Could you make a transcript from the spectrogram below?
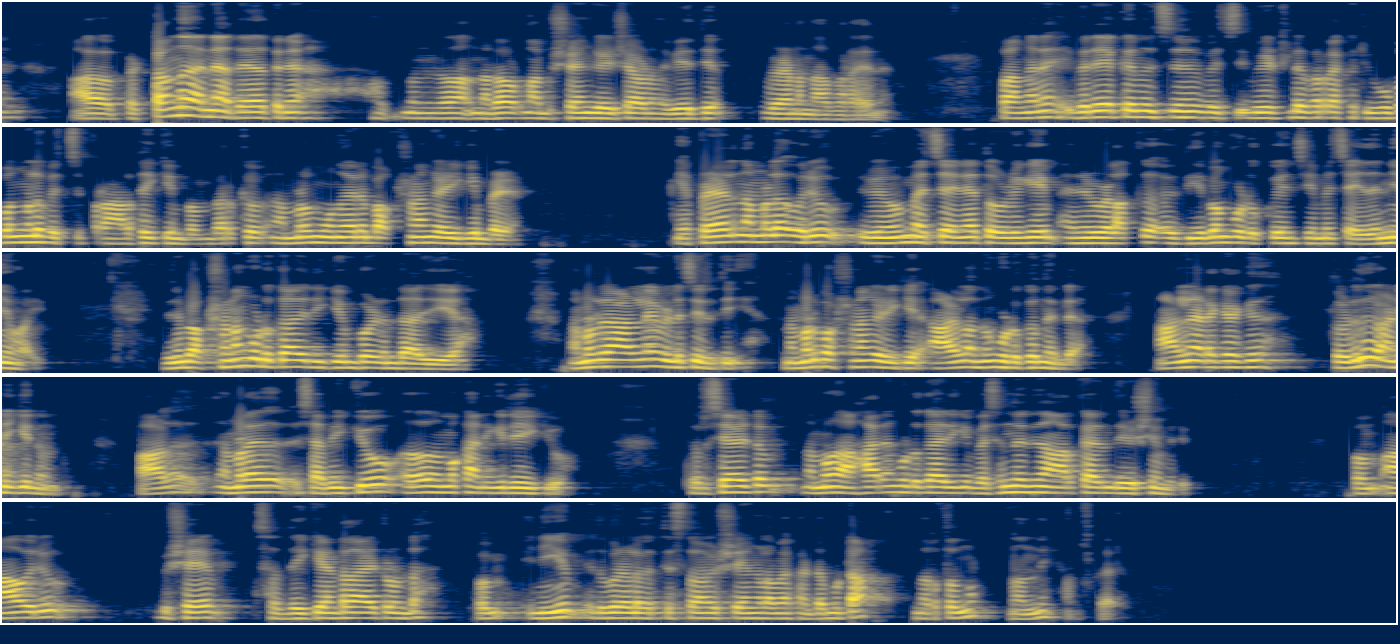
പെട്ടെന്ന് തന്നെ അദ്ദേഹത്തിന് നട തുറന്ന് അഭിഷേകം കഴിച്ച് അവിടെ നിവേദ്യം വേണമെന്നാണ് പറയുന്നത് അപ്പം അങ്ങനെ ഇവരെയൊക്കെ എന്ന് വെച്ച് വെച്ച് വീട്ടിൽ ഇവരുടെയൊക്കെ രൂപങ്ങൾ വെച്ച് പ്രാർത്ഥിക്കുമ്പം ഇവർക്ക് നമ്മൾ മൂന്നുനേരം ഭക്ഷണം കഴിക്കുമ്പോഴേ എപ്പോഴും നമ്മൾ ഒരു രൂപം വെച്ച് അതിനെ തൊഴുകയും അതിന് വിളക്ക് ദീപം കൊടുക്കുകയും ചെയ്യുമ്പോൾ ചൈതന്യമായി. ഇതിന് ഭക്ഷണം കൊടുക്കാതിരിക്കുമ്പോൾ എന്താ ചെയ്യുക നമ്മളൊരാളിനെ വിളിച്ചിരുത്തി നമ്മൾ ഭക്ഷണം കഴിക്കുക ആളിനൊന്നും കൊടുക്കുന്നില്ല. ആളിനെ ഇടയ്ക്കിടയ്ക്ക് തൊഴുത് കാണിക്കുന്നുണ്ട്. ആൾ നമ്മളെ ശപിക്കുമോ അതോ നമുക്ക് അനുഗ്രഹിക്കുവോ? തീർച്ചയായിട്ടും നമ്മൾ ആഹാരം കൊടുക്കാതിരിക്കും വിശന്നിരുന്ന ആർക്കാരും ദേഷ്യം വരും. അപ്പം ആ ഒരു വിഷയം ശ്രദ്ധിക്കേണ്ടതായിട്ടുണ്ട്. അപ്പം ഇനിയും ഇതുപോലെയുള്ള വ്യത്യസ്തമായ വിഷയങ്ങളുമായി കണ്ടുമുട്ടാം. നിർത്തുന്നു. നന്ദി. നമസ്കാരം.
